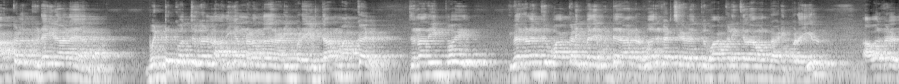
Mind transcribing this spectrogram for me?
ஆட்களுக்கு இடையிலான வெட்டுக்கொத்துகள் அதிகம் நடந்ததன் அடிப்படையில் தான் மக்கள் திணறி போய் இவர்களுக்கு வாக்களிப்பதை விட்டு நாங்கள் வேறு கட்சிகளுக்கு வாக்களிக்கலாம் என்ற அடிப்படையில் அவர்கள்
